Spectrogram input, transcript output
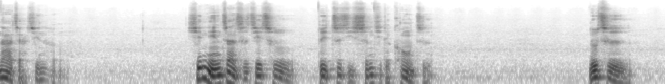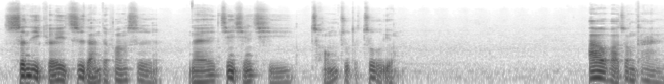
钠钾均衡。心灵暂时接触。对自己身体的控制，如此，身体可以自然的方式来进行其重组的作用。阿尔法状态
